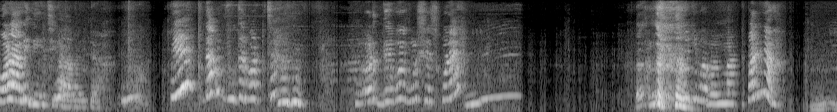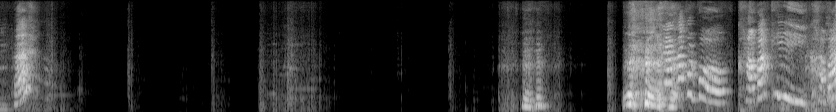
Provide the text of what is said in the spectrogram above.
পরে আমি দিয়েছি গালাগালিটা। দেখো ভূতের বাচ্চা। ওর দেবো এগুলো শেষ করে। কীভাবে আমি মারতে পারি না? হ্যাঁ? কি রান্না খাবা কি? খাবা?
